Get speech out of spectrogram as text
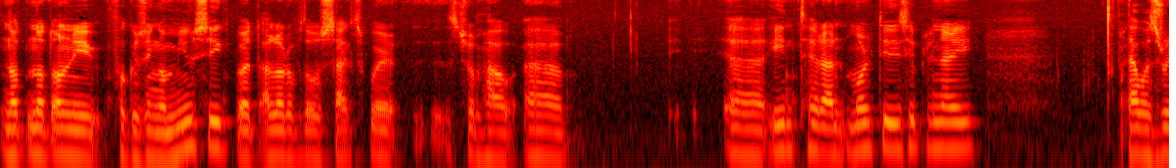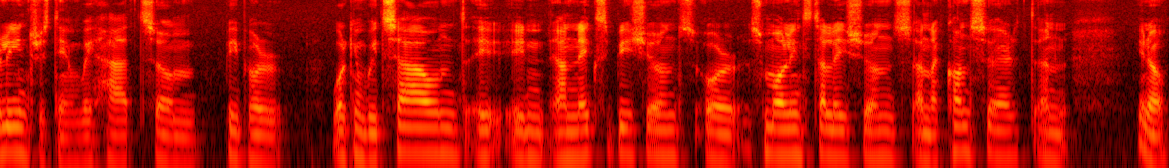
not not only focusing on music, but a lot of those acts were somehow uh, uh inter and multidisciplinary. That was really interesting. We had some people working with sound in, in exhibitions or small installations and a concert, and you know,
